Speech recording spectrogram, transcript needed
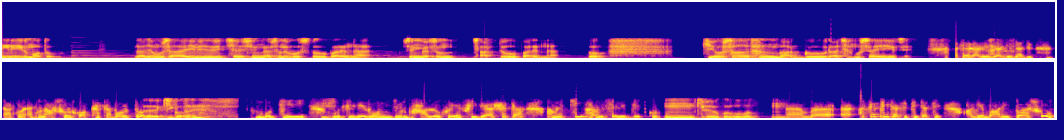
দিনের মতো রাজামশাই নিজের ইচ্ছায় সিংহাসনে বসতেও পারেন না সিংহাসন ছাড়তেও পারেন না। ও কি অসাধারণ ভাগ্য রাজামশাইয়ের। আচ্ছা জাগে জাগে জাগে এখন এখন আসল কথাটা বলতো? কি কথা রে? বলছি বলছি যে রঞ্জুর ভালো হয়ে ফিরে আসাটা আমরা কীভাবে সেলিব্রেট করব? কীভাবে করব বল? আচ্ছা ঠিক আছে ঠিক আছে। আগে বাড়ি তো আসুক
